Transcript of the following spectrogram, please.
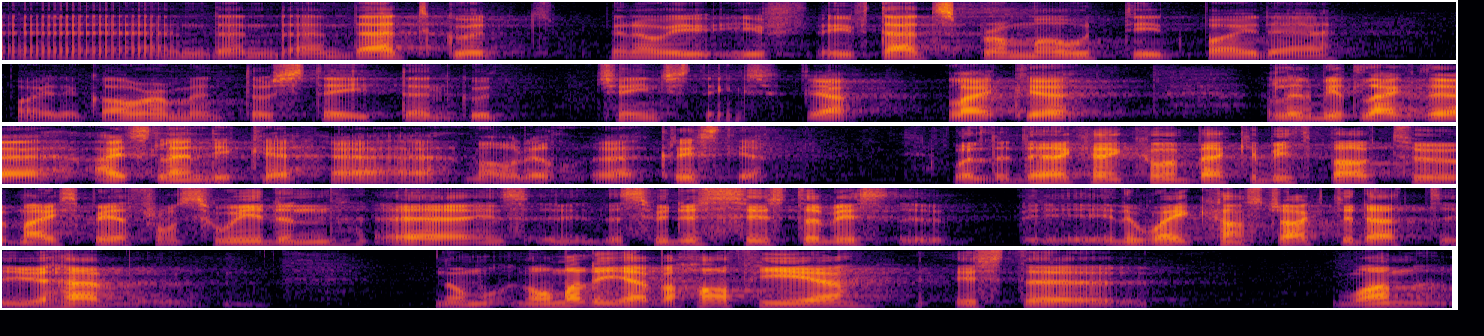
uh, and and and that could you know if if that's promoted by the by the government or state, Mm. that could change things. Yeah, like uh, a little bit like the Icelandic model. Uh, Christian. Well, there I can come back a bit about to my experience from Sweden. Uh, in, the Swedish system is in a way constructed that you have, normally you have a half year is the one,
